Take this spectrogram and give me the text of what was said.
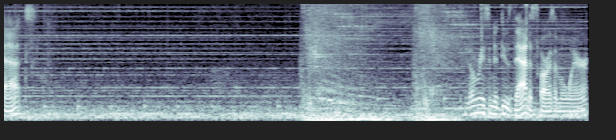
That. No reason to do that, as far as I'm aware.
